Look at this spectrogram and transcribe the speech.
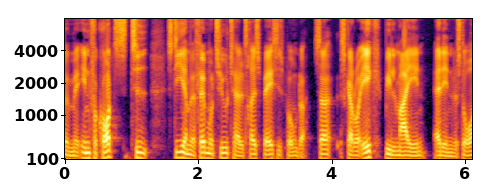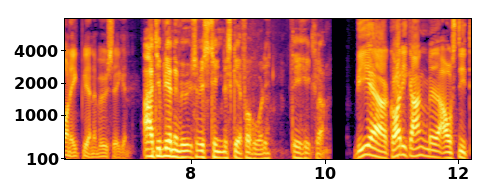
øh, med inden for kort tid stiger med 25-50 basispunkter, så skal du ikke bilde mig ind, at investorerne ikke bliver nervøse igen. Ah, de bliver nervøse, hvis tingene sker for hurtigt. Det er helt klart. Vi er godt i gang med afsnit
